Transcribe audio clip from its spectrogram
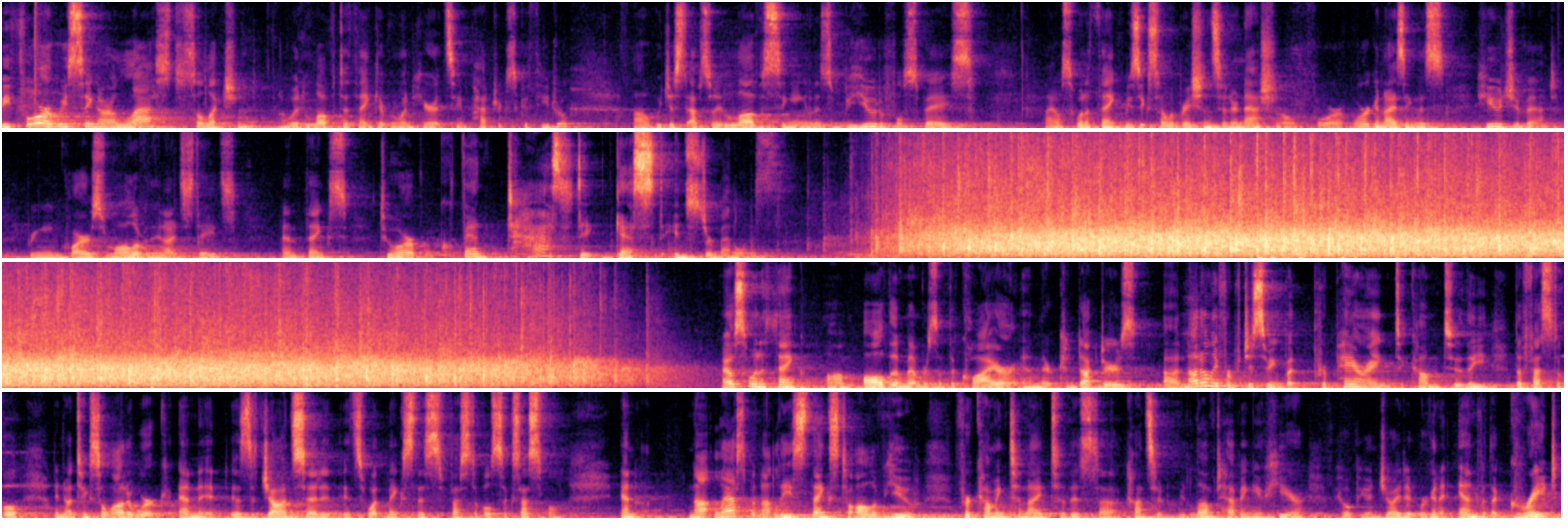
Before we sing our last selection, I would love to thank everyone here at St. Patrick's Cathedral. Uh, we just absolutely love singing in this beautiful space. I also want to thank Music Celebrations International for organizing this huge event, bringing choirs from all over the United States. And thanks to our fantastic guest instrumentalists. I also want to thank um, all the members of the choir and their conductors, uh, not only for participating, but preparing to come to the, the festival. I know it takes a lot of work, and it, as John said, it, it's what makes this festival successful. And not last but not least, thanks to all of you for coming tonight to this uh, concert. We loved having you here. We hope you enjoyed it. We're going to end with a great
